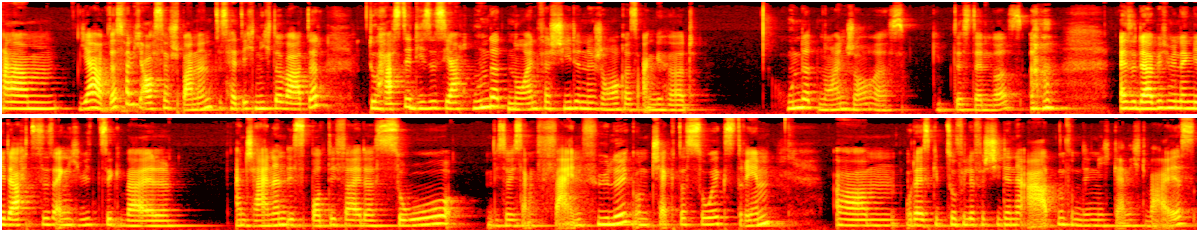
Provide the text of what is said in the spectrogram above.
Ähm, ja, das fand ich auch sehr spannend. Das hätte ich nicht erwartet. Du hast dir dieses Jahr 109 verschiedene Genres angehört. 109 Genres. Gibt es denn was? Also da habe ich mir dann gedacht, das ist eigentlich witzig, weil anscheinend ist Spotify da so, wie soll ich sagen, feinfühlig und checkt das so extrem. Ähm, oder es gibt so viele verschiedene Arten, von denen ich gar nicht weiß.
